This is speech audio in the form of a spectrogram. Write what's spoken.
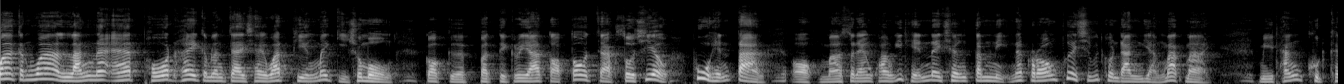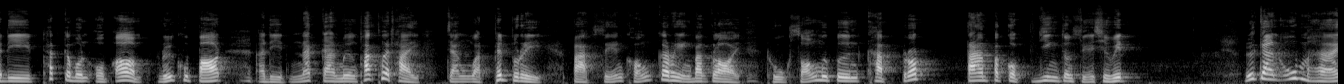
ว่ากันว่าหลังนาแอดโพสต์ให้กำลังใจชัยวัฒน์เพียงไม่กี่ชั่วโมง ก็เกิดปฏิกิริยาตอบโต้จากโซเชียล ผู้เห็นต่างออกมาแสดงความคิดเห็นในเชิงตำหนินักร้องเพื่อชีวิตคนดังอย่างมากมาย มีทั้งขุดคดีทัดกมลโอบอ้อม หรือครูป๊อตอดีตนักการเมืองพรรคเพื่อไทย จังหวัดเพชรบุรี ปากเสียงของกระเรียงบางกลอย ถูกสองมือปืนขับรถตามประกบยิงจนเสียชีวิตหรือการอุ้มหาย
